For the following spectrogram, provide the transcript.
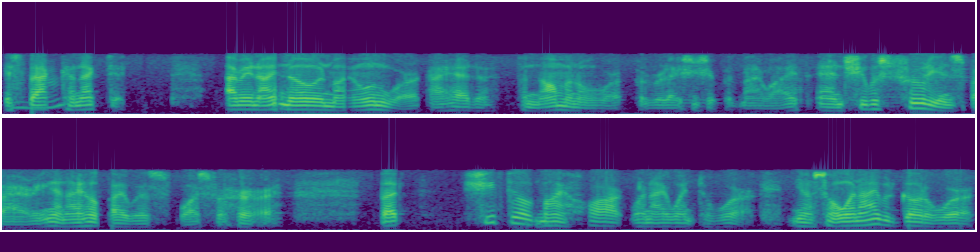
It's that Mhm. connected. I mean, I know in my own work, I had a phenomenal work relationship with my wife, and she was truly inspiring, and I hope I was was for her. But she filled my heart when I went to work. You know, so when I would go to work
